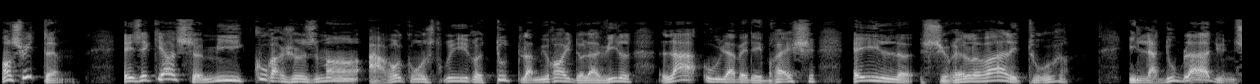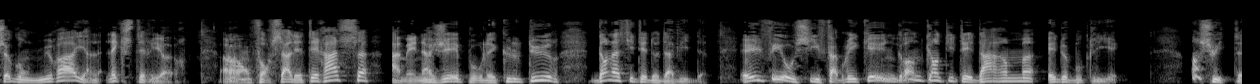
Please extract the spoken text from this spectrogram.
Ensuite, Ézéchias se mit courageusement à reconstruire toute la muraille de la ville là où il y avait des brèches, et il suréleva les tours, il la doubla d'une seconde muraille à l'extérieur, renforça les terrasses aménagées pour les cultures dans la cité de David, et il fit aussi fabriquer une grande quantité d'armes et de boucliers. Ensuite,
